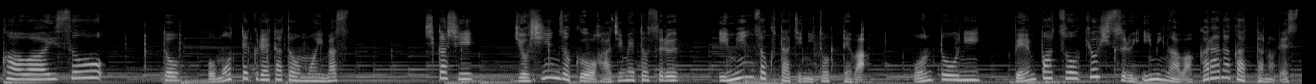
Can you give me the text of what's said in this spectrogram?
ーかわいそうと思ってくれたと思います。しかし女神族をはじめとする異民族たちにとっては本当に弁髪を拒否する意味がわからなかったのです。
